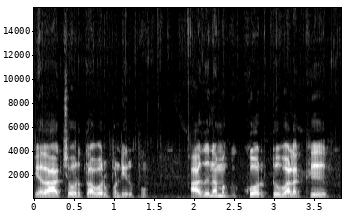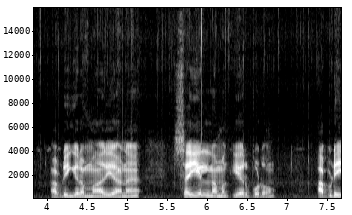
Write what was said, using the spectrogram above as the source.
ஏதாச்சும் ஒரு தவறு பண்ணியிருப்போம் அது நமக்கு கோர்ட்டு வழக்கு அப்படிங்கிற மாதிரியான செயல் நமக்கு ஏற்படும். அப்படி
